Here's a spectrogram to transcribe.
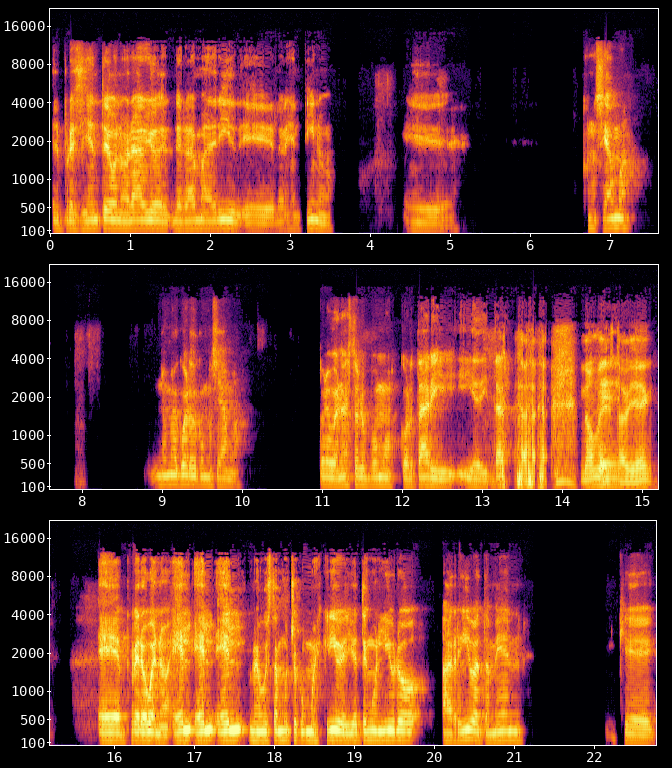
el presidente honorario de, Real Madrid, el argentino. ¿Cómo se llama? No me acuerdo cómo se llama. Pero bueno, esto lo podemos cortar y, editar. no, me está bien. Eh, pero bueno, él, él, él me gusta mucho cómo escribe. Yo tengo un libro arriba también que,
